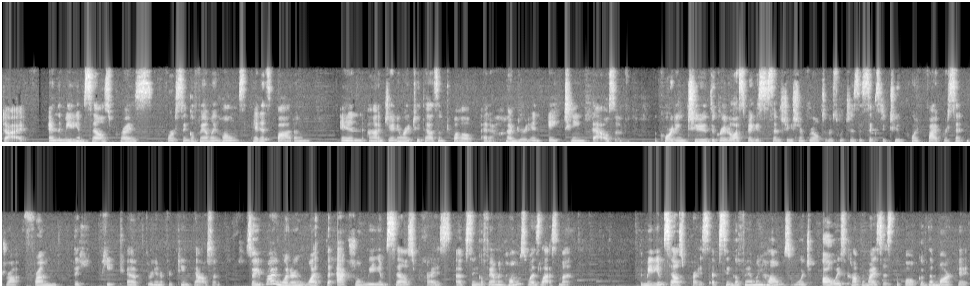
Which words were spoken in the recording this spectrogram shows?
dive. And the medium sales price for single family homes hit its bottom in uh, January 2012 at 118,000 according to the Greater Las Vegas Association of Realtors, which is a 62.5% drop from the peak of 315,000. So you're probably wondering what the actual medium sales price of single family homes was last month. The medium sales price of single family homes, which always compromises the bulk of the market,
